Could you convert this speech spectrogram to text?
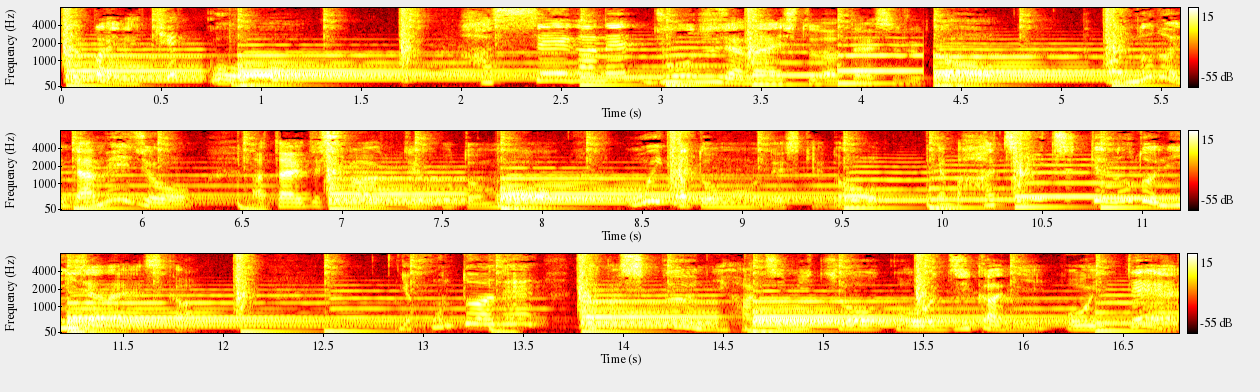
やっぱりね結構声がね上手じゃない人だったりすると、喉にダメージを与えてしまうっていうことも多いかと思うんですけどやっぱ蜂蜜って喉にいいじゃないですか。いや本当はねなんかスプーンに蜂蜜をこう直に置いて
